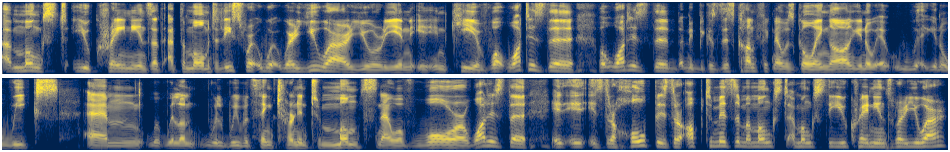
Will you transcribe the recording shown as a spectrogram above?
amongst Ukrainians at, at the moment, at least where, where you are, Yuri, in, in Kiev? What what is the what is the? I mean, because this conflict now is going on, you know, it, you know, weeks um will will we would think turn into months now of war. What is the? Is, is there hope? Is there optimism amongst amongst the Ukrainians where you are?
